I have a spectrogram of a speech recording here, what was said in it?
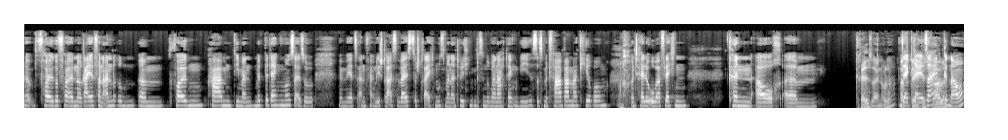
eine Folge von eine Reihe von anderen ähm, Folgen haben, die man mitbedenken muss. Also wenn wir jetzt anfangen, die Straße weiß zu streichen, muss man natürlich ein bisschen drüber nachdenken, wie ist es mit Fahrbahnmarkierung und helle Oberflächen können auch ähm, Grell sein, oder? Also sehr grell sein, gerade. genau.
